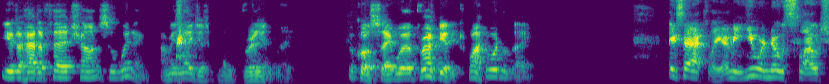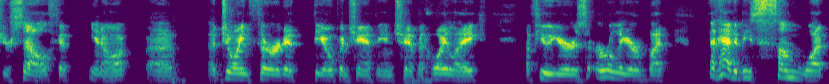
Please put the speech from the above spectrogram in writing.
you'd have had a fair chance of winning. I mean, they just played brilliantly. Of course, they were brilliant. Why wouldn't they? Exactly. I mean, you were no slouch yourself. At, you know, a, a joint third at the Open Championship at Hoylake a few years earlier, but that had to be somewhat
